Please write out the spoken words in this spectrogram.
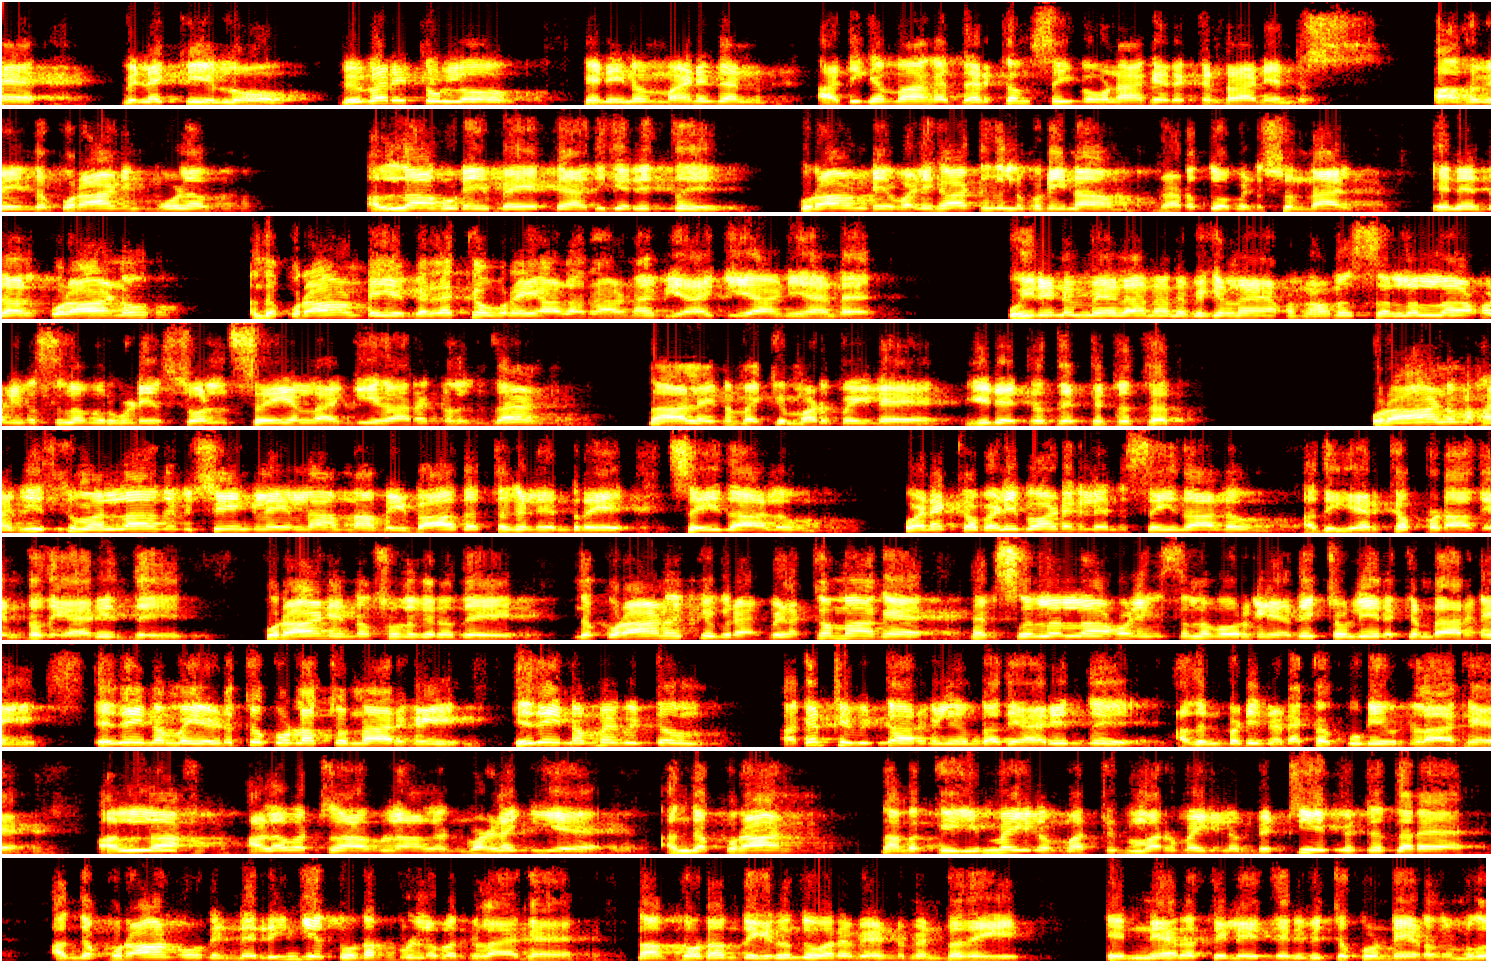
விளக்கியுள்ளோம் விவரித்துள்ளோம். எனினும் மனிதன் அதிகமாக தர்க்கம் செய்பவனாக இருக்கின்றான் என்று. ஆகவே இந்த குரானின் மூலம் அல்லாஹுடைய பயத்தை அதிகரித்து குரானுடைய வழிகாட்டுதல்படி நாம் நடந்தோம் என்று சொன்னால் ஏனென்றால் குரானும் அந்த குரானுடைய விளக்க உரையாளரான வியாகியானியான உயிரினம் மேலான நபிகள் நாயகம் முகமது சல்லல்லாஹ் அலிவஸ்லாம் அவர்களுடைய சொல் செயல் அங்கீகாரங்களும் தான் நாளை நமக்கு மறுமையில ஈடேற்றத்தை பெற்றுத்தரும். குரானும் ஹதீஸும் அல்லாத விஷயங்களை எல்லாம் நாம் இபாதத்துகள் என்று செய்தாலும் வணக்க வழிபாடுகள் என்று செய்தாலும் அது ஏற்கப்படாது என்பதை அறிந்து குரான் என்ன சொல்கிறது இந்த குரானுக்கு விளக்கமாக நபி அவர்கள் எதை சொல்லி இருக்கின்றார்கள் எதை நம்மை எடுத்துக்கொள்ள சொன்னார்கள்? எதை நம்மை விட்டும் அகற்றி விட்டார்கள் என்பதை அறிந்து அதன்படி நடக்கக்கூடியவர்களாக அல்லாஹ் அளவற்ற அருளாளன் வழங்கிய அந்த குரான் நமக்கு இம்மையிலும் மற்றும் மறுமையிலும் வெற்றியை பெற்றுத்தர அந்த குரானோடு நெருங்கிய தொடர்புள்ளவர்களாக நாம் தொடர்ந்து இருந்து வர வேண்டும் என்பதை இந்நேரத்திலே தெரிவித்துக் கொண்டே எனது முதல்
